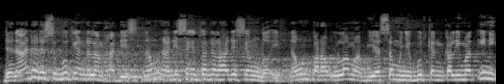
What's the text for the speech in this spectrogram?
Dan ada disebutkan dalam hadis, namun hadisnya itu adalah hadis yang dhaif. Namun para ulama biasa menyebutkan kalimat ini,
